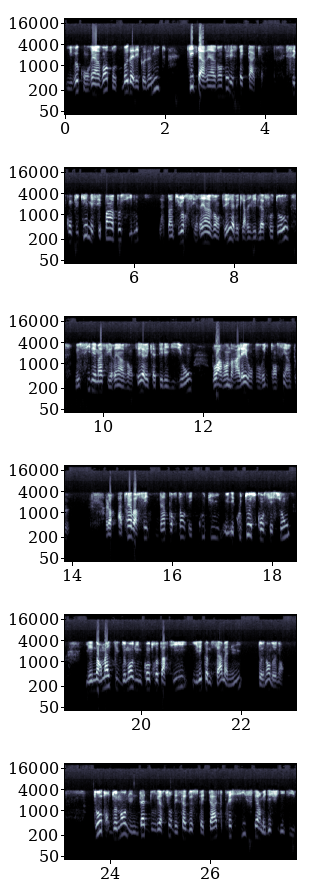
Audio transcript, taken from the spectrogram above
il veut qu'on réinvente notre modèle économique, quitte à réinventer les spectacles. C'est compliqué, mais c'est pas impossible. La peinture s'est réinventée avec l'arrivée de la photo, le cinéma s'est réinventé avec la télévision. Bon, avant de râler, on pourrait y penser un peu. Alors, après avoir fait d'importantes et, et coûteuses concessions, il est normal qu'il demande une contrepartie. Il est comme ça, Manu, donnant, donnant. D'autres demandent une date d'ouverture des salles de spectacle précise, ferme et définitive.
